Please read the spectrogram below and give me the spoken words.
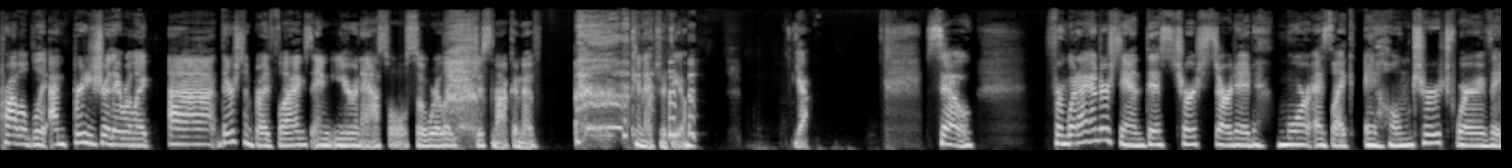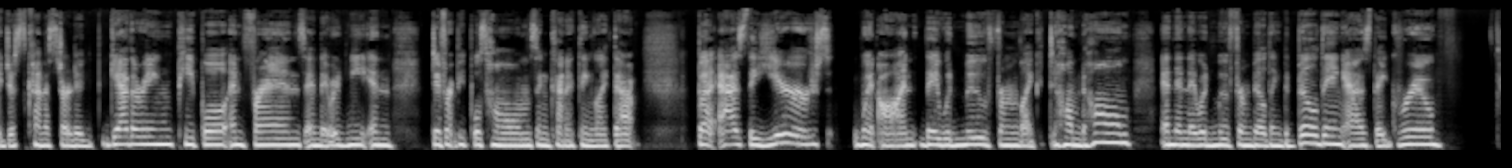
probably i'm pretty sure they were like uh there's some red flags and you're an asshole so we're like just not gonna connect with you yeah so from what I understand, this church started more as like a home church where they just kind of started gathering people and friends and they would meet in different people's homes and kind of thing like that. But as the years went on, they would move from like home to home and then they would move from building to building as they grew.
